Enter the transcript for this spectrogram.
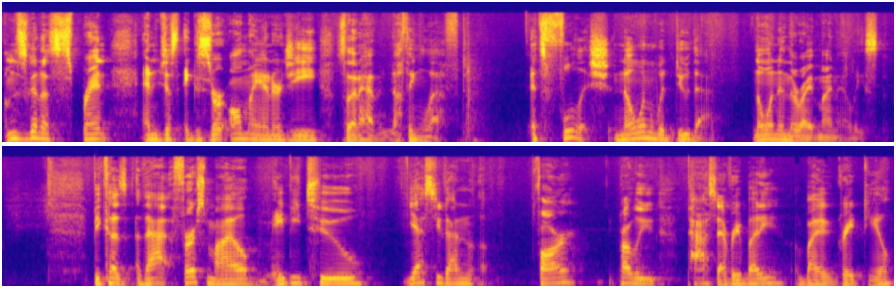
I'm just gonna sprint and just exert all my energy so that I have nothing left. It's foolish. No one would do that. No one in their right mind, at least. Because that first mile, maybe two, yes, you got uh, far, you probably passed everybody by a great deal,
